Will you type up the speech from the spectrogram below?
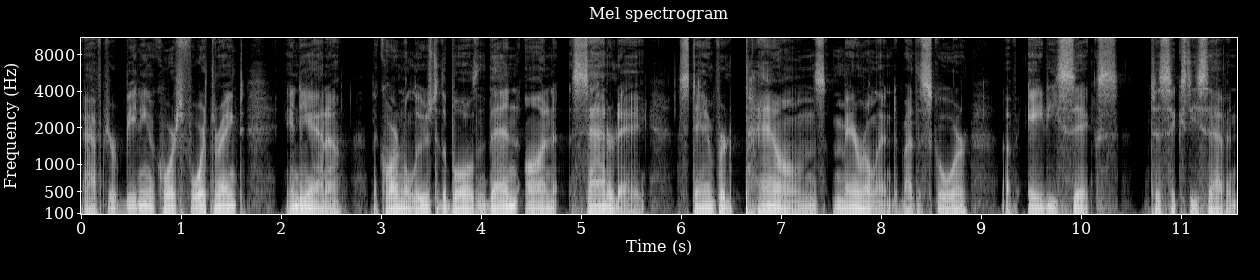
after beating, of course, fourth ranked Indiana. The Cardinal lose to the Bulls. And then on Saturday, Stanford pounds Maryland by the score of 86 to 67.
